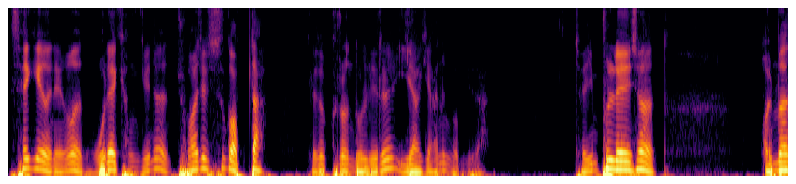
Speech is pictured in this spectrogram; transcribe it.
세계은행은 올해 경기는 좋아질 수가 없다. 계속 그런 논리를 이야기하는 겁니다. 자, 인플레이션 얼마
